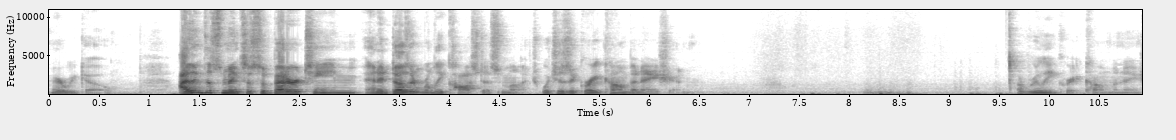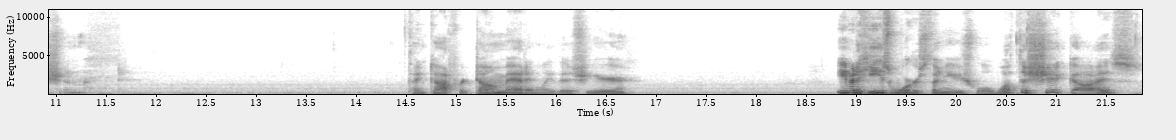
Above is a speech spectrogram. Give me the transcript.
There we go. I think this makes us a better team, and it doesn't really cost us much, which is a great combination. A really great combination. Thank God for Don Mattingly this year. Even he's worse than usual. What the shit, guys?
